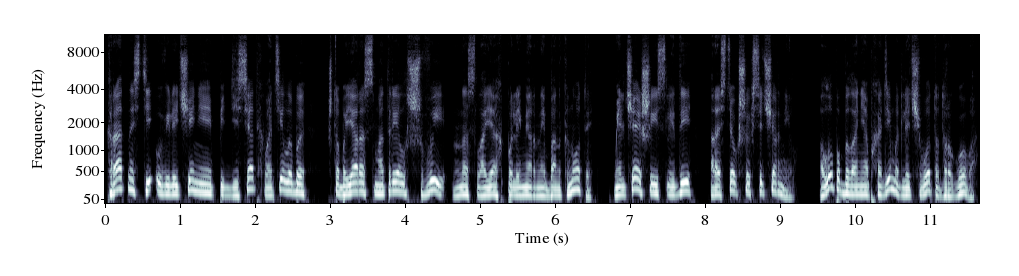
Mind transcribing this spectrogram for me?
Кратности увеличения 50 хватило бы, чтобы я рассмотрел швы на слоях полимерной банкноты, мельчайшие следы растекшихся чернил. Лупа была необходима для чего-то другого.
